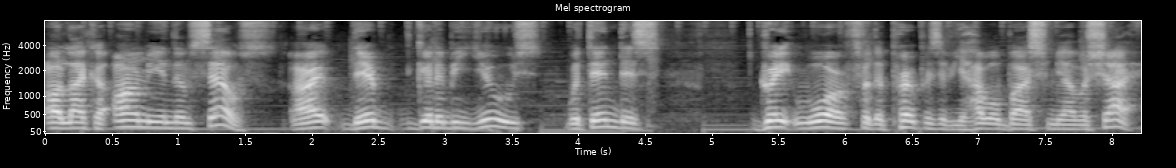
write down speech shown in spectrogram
are like an army in themselves. All right, they're going to be used within this great war for the purpose of Yahweh Bashmi Shai.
